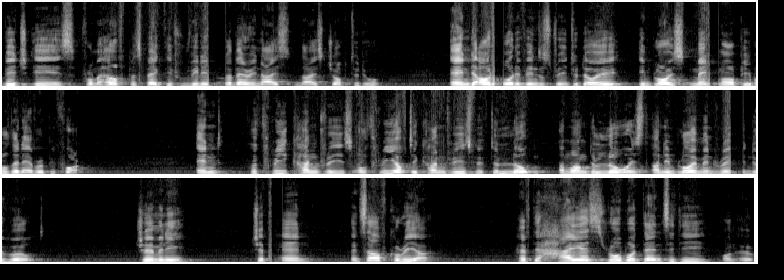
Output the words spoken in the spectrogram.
which is, from a health perspective, really not a very nice, nice job to do. And the automotive industry today employs many more people than ever before. And the three countries, or three of the countries with the low, among the lowest unemployment rate in the world, Germany, Japan, and South Korea, have the highest robot density on Earth.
